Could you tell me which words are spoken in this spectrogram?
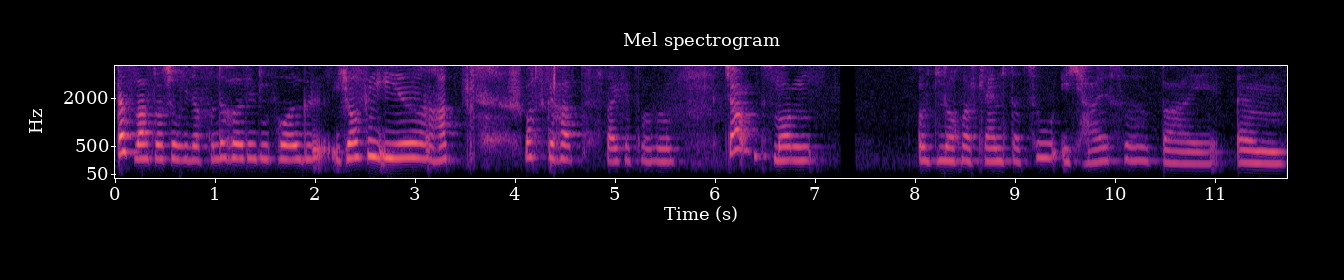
Das war's dann schon wieder von der heutigen Folge. Ich hoffe, ihr habt Spaß gehabt, sage ich jetzt mal so. Ciao, bis morgen. Und noch was Kleines dazu. Ich heiße bei, ähm,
